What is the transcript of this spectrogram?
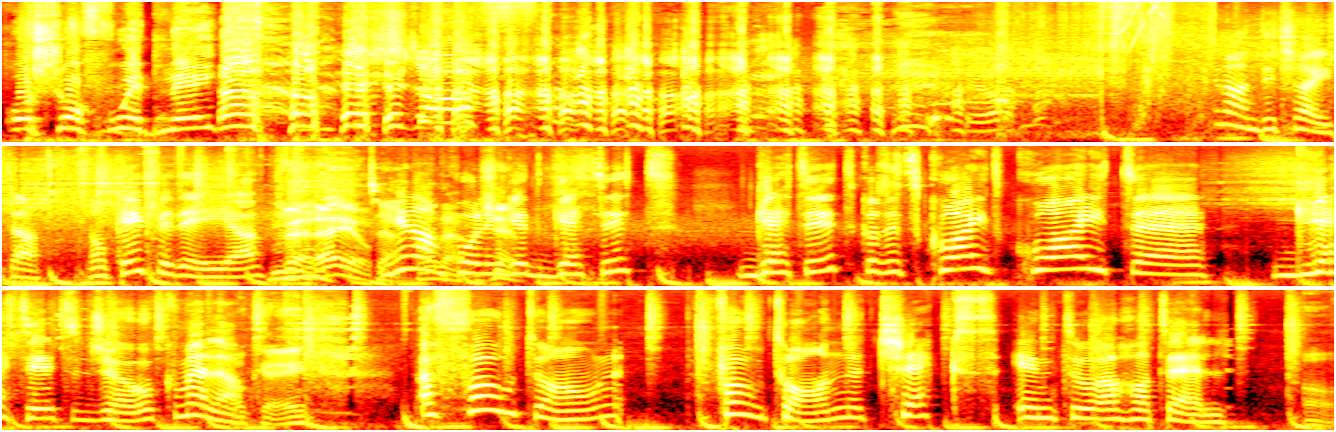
U xof widnejk! Jien għandi ċajta, ok, fidejja. Vera, jew. Jien I'm calling it get it, get it, because it's quite, quite a get it joke, mela. Okay. A photon, photon checks into a hotel. Oh,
